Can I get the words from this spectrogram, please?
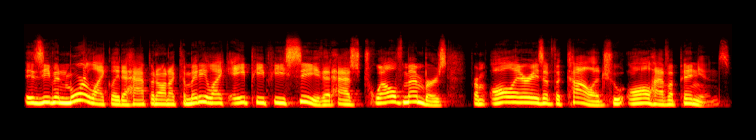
It is even more likely to happen on a committee like APPC that has 12 members from all areas of the college who all have opinions.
